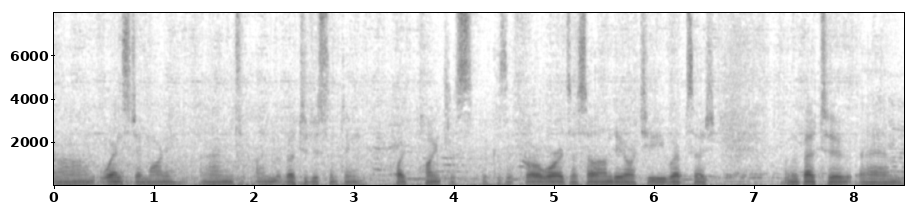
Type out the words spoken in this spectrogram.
on Wednesday morning, and I'm about to do something quite pointless because of four words I saw on the RTE website. I'm about to um,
